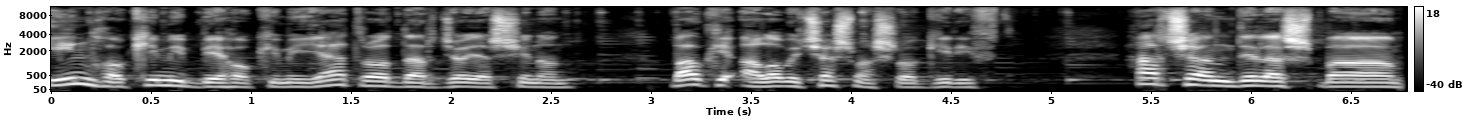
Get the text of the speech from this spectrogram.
ин ҳокими беҳокимиятро дар ҷояш шинон балки алови чашмашро гирифт. Ҳарчанд дилаш ба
